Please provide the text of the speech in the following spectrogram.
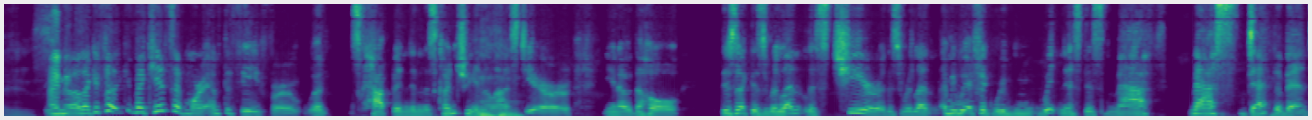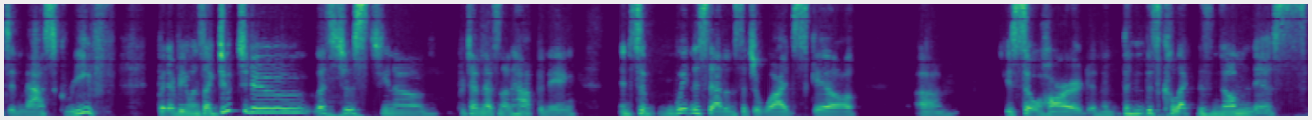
jeez. you I know, like I feel like my kids have more empathy for what's happened in this country in the Mhm. last year. You know, the whole there's like this relentless cheer, this relent. I mean, we, I think we've witnessed this math mass death Mhm. event and mass grief, but everyone's like, "Do to do." Let's Mhm. just you know pretend that's not happening, and to witness that on such a wide scale um, is so hard. And then, then this collect this numbness.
